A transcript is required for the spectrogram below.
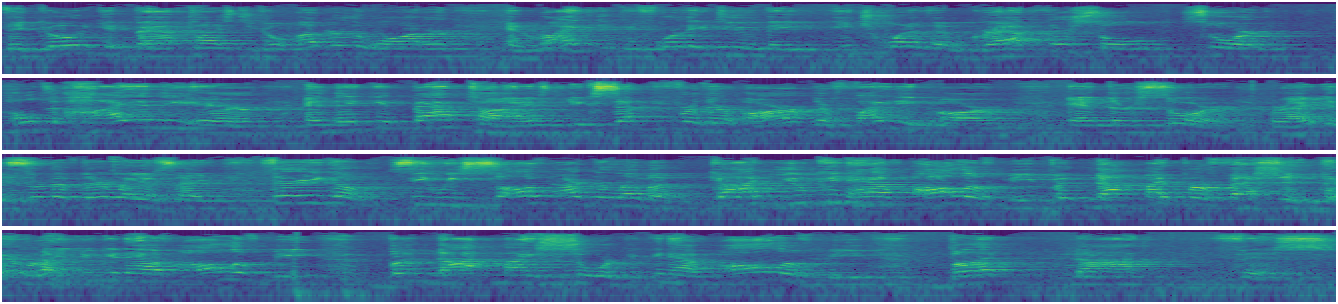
They go to get baptized, to go under the water, and right before they do, they each one of them grab their soul, sword, holds it high in the air, and they get baptized, except for their arm, their fighting arm, and their sword, right? It's sort of their way of saying, there you go. See, we solved our dilemma. God, you can have all of me, but not my profession, right? You can have all of me, but not my sword. You can have all of me, but not this.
